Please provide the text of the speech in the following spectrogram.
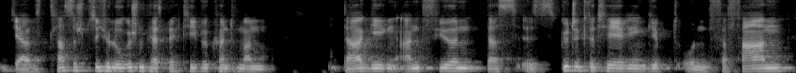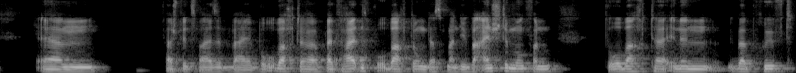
ja, klassisch-psychologischen Perspektive könnte man dagegen anführen, dass es Gütekriterien gibt und Verfahren, ähm, beispielsweise bei Beobachter, bei Verhaltensbeobachtungen, dass man die Übereinstimmung von BeobachterInnen überprüft,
